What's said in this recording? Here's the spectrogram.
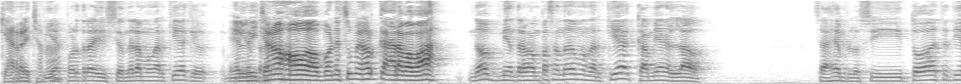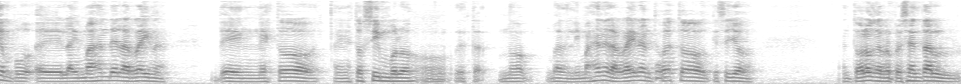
Qué arrecho, ¿no? Y es por tradición de la monarquía que... El mientras- bicho no joda, pone su mejor cara, papá. No, mientras van pasando de monarquía, cambian el lado. O sea, ejemplo, si todo este tiempo eh, la imagen de la reina en estos, en estos símbolos, o esta- no, bueno, la imagen de la reina en todo esto, qué sé yo, en todo lo que representa, el-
